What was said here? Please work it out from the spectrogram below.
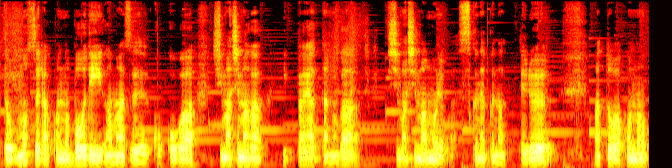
ー、と、モスラ、このボディがまず、ここが、しましまがいっぱいあったのが、しましま模様が少なくなってる。あとはこの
